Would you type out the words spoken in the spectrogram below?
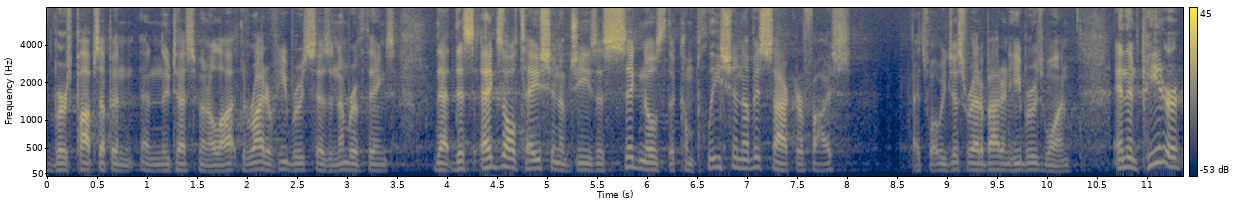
verse pops up in, the New Testament a lot. The writer of Hebrews says a number of things that this exaltation of Jesus signals the completion of his sacrifice That's what we just read about in Hebrews 1. And then Peter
